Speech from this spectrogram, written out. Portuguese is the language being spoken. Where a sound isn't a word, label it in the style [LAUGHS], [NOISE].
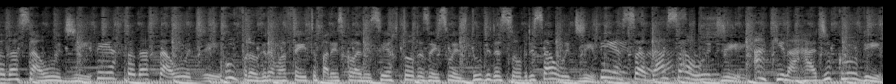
Terça da Saúde. Terça da Saúde. Um programa feito para esclarecer todas as suas dúvidas sobre saúde. Terça da Saúde. Aqui na Rádio Clube.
